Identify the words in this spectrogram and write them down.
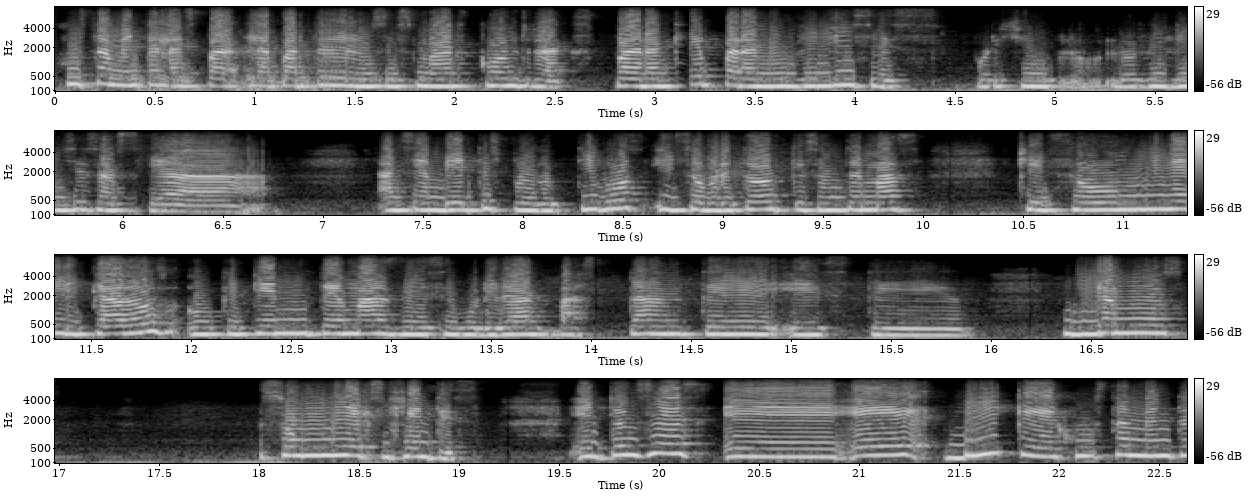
justamente la, la parte de los smart contracts. ¿Para qué? Para los releases, por ejemplo, los releases hacia, hacia ambientes productivos y sobre todo que son temas que son muy delicados o que tienen temas de seguridad bastante, este, digamos, son muy exigentes. Entonces, eh, vi que justamente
